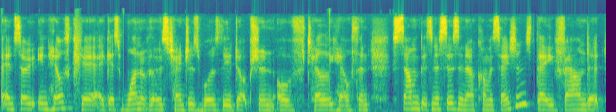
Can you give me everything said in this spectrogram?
And so, in healthcare, I guess one of those changes was the adoption of telehealth. And some businesses in our conversations, they found it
